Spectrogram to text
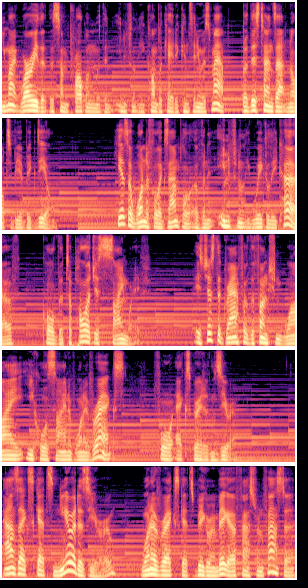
You might worry that there's some problem with an infinitely complicated continuous map, but this turns out not to be a big deal. Here's a wonderful example of an infinitely wiggly curve called the topologist sine wave. It's just the graph of the function y equals sine of 1 over x for x greater than 0. As x gets nearer to 0, 1 over x gets bigger and bigger, faster and faster,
